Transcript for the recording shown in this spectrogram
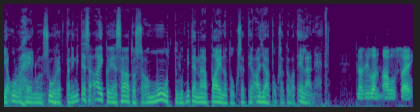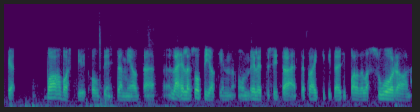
ja urheilun suhdetta, niin miten se aikojen saatossa on muuttunut, miten nämä painotukset ja ajatukset ovat eläneet? No silloin alussa ehkä vahvasti oltiin sitä mieltä, lähellä sotiakin on eletty sitä, että kaikki pitäisi palvella suoraan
